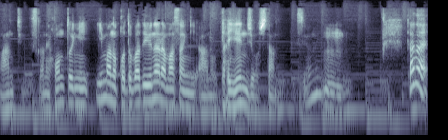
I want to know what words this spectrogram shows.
なんていうんですかね、本当に今の言葉で言うならまさにあの大炎上したんですよね。うん。ただ、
